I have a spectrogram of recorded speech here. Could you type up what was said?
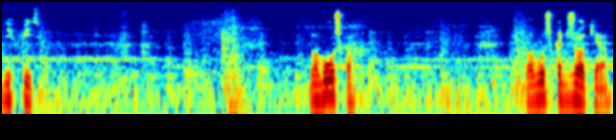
Иди в письку. Ловушка. Ловушка Джокера.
